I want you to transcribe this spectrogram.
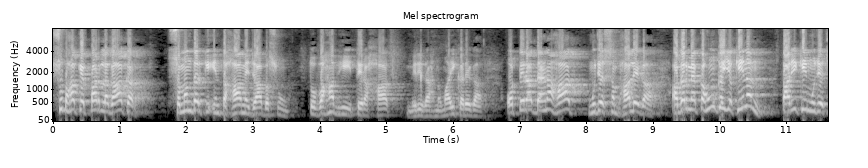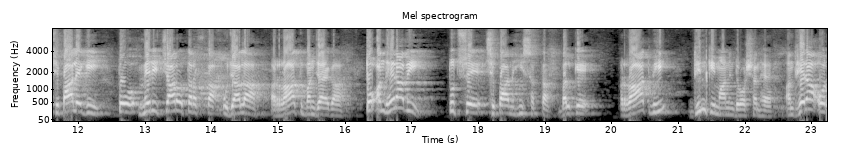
صبح کے پر لگا کر سمندر کی انتہا میں جا بسوں تو وہاں بھی تیرا ہاتھ میری رہنمائی کرے گا اور تیرا دہنا ہاتھ مجھے سنبھالے گا۔ اگر میں کہوں کہ یقیناً تاریکی مجھے چھپا لے گی تو میری چاروں طرف کا اجالا رات بن جائے گا۔ تو اندھیرا بھی تجھ سے چھپا نہیں سکتا، بلکہ رات بھی دن کی مانند روشن ہے۔ اندھیرا اور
